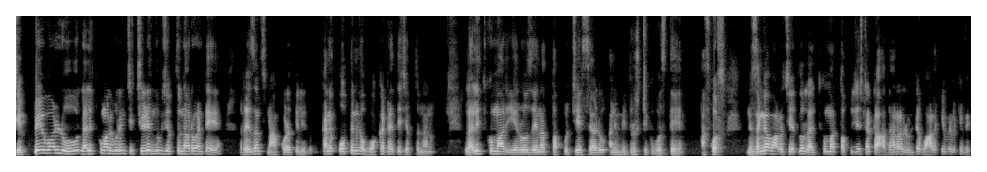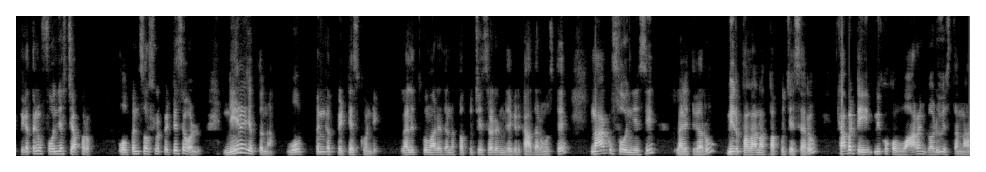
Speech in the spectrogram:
చెప్పేవాళ్ళు లలిత్ కుమార్ గురించి చెడు ఎందుకు చెప్తున్నారు అంటే రీజన్స్ నాకు కూడా తెలియదు కానీ ఓపెన్గా ఒక్కటైతే చెప్తున్నాను. లలిత్ కుమార్ ఏ రోజైనా తప్పు చేశాడు అని మీ దృష్టికి వస్తే కోర్స్ నిజంగా వాళ్ళ చేతిలో లలిత్ కుమార్ తప్పు చేసినట్టు ఆధారాలు ఉంటే వాళ్ళకి వీళ్ళకి వ్యక్తిగతంగా ఫోన్ చేసి చెప్పరు. ఓపెన్ సోర్స్లో పెట్టేసేవాళ్ళు. నేనే చెప్తున్నా ఓపెన్గా పెట్టేసుకోండి. లలిత్ కుమార్ ఏదైనా తప్పు చేశాడని మీ దగ్గరికి ఆధారం వస్తే నాకు ఫోన్ చేసి లలిత్ గారు మీరు ఫలానా తప్పు చేశారు. కాబట్టి మీకు ఒక వారం గడువు ఇస్తున్నా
